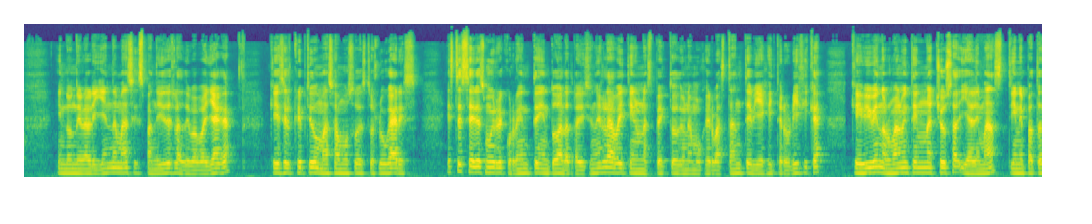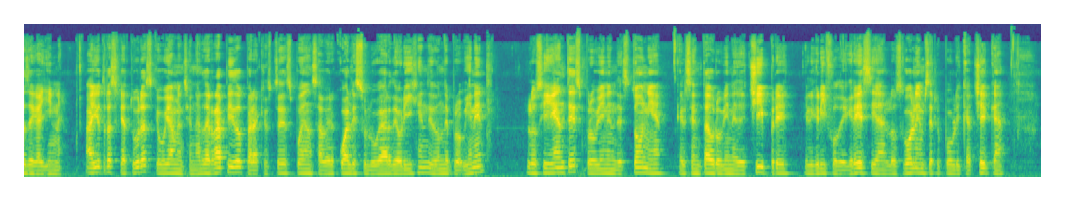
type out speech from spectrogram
en donde la leyenda más expandida es la de Baba Yaga, que es el críptido más famoso de estos lugares. Este ser es muy recurrente en toda la tradición eslava y tiene un aspecto de una mujer bastante vieja y terrorífica que vive normalmente en una choza y además tiene patas de gallina. Hay otras criaturas que voy a mencionar de rápido para que ustedes puedan saber cuál es su lugar de origen, de dónde provienen. Los gigantes provienen de Estonia, el centauro viene de Chipre, el grifo de Grecia, los golems de República Checa,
